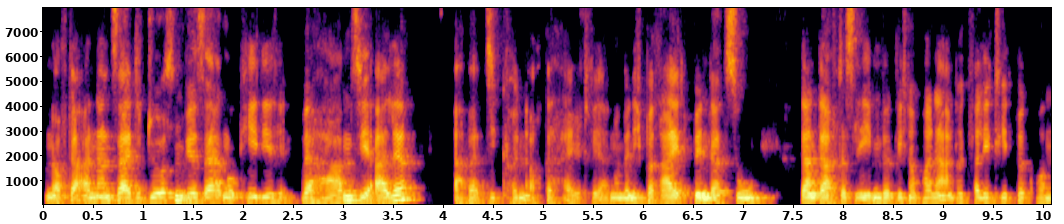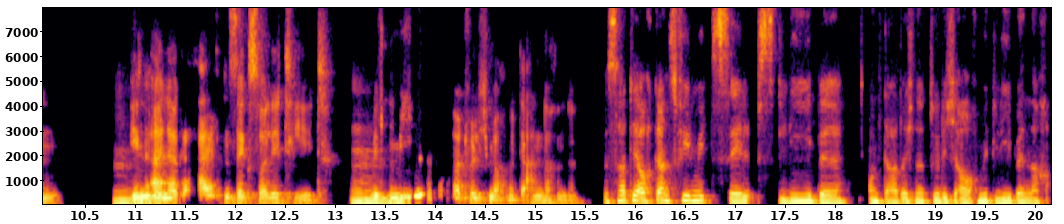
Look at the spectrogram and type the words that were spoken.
und auf der anderen Seite dürfen wir sagen, okay, die, wir haben sie alle, aber sie können auch geheilt werden. Und wenn ich bereit bin dazu, dann darf das Leben wirklich nochmal eine andere Qualität bekommen. Mhm. In einer geheilten Sexualität. Mhm. Mit mir natürlich auch mit anderen. Das hat ja auch ganz viel mit Selbstliebe und dadurch natürlich auch mit Liebe, nach,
